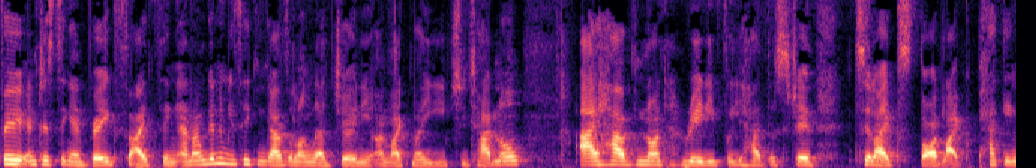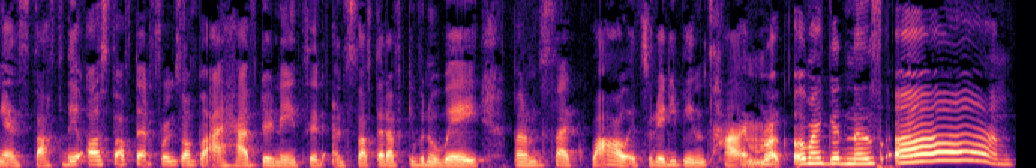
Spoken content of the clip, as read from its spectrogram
very interesting and very exciting and i'm going to be taking guys along that journey on like my youtube channel I have not really fully had the strength to like start like packing and stuff. There are stuff that, for example, I have donated and stuff that I've given away, but I'm just like, wow, it's already been time. I'm like, oh my goodness, um,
